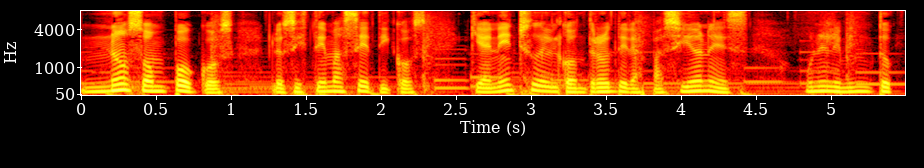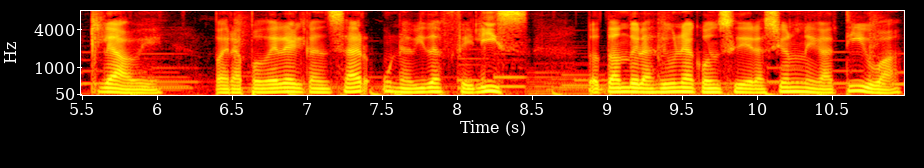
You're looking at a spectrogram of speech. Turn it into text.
No son pocos los sistemas éticos que han hecho del control de las pasiones un elemento clave para poder alcanzar una vida feliz, dotándolas de una consideración negativa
